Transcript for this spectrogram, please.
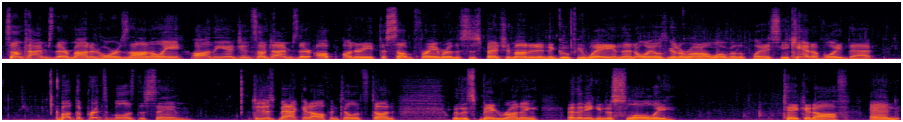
Sometimes they're mounted horizontally on the engine. Sometimes they're up underneath the subframe or the suspension mounted in a goofy way, and then oil is going to run all over the place. You can't avoid that. But the principle is the same. To just back it off until it's done with its big running, and then you can just slowly take it off. And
